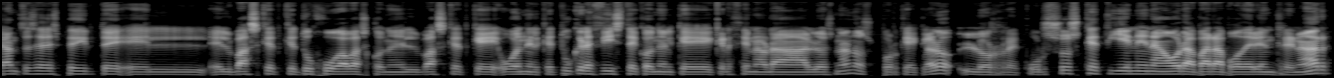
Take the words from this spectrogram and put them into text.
antes de despedirte, el, el, básquet que tú jugabas con el básquet que, o en el que tú creciste con el que crecen ahora los nanos? Porque claro, los recursos que tienen ahora para poder entrenar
